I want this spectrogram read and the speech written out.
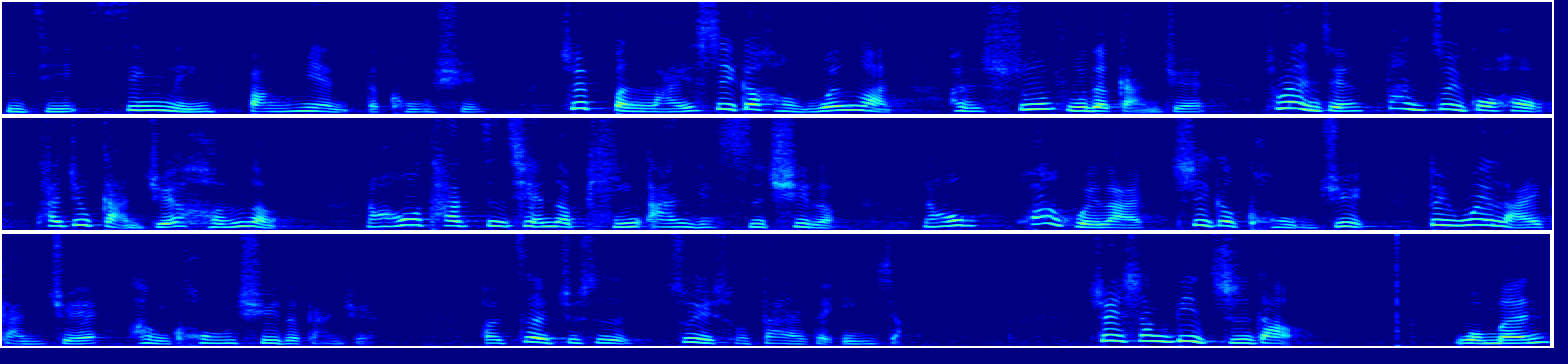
以及心灵方面的空虚。所以本来是一个很温暖、很舒服的感觉，突然间犯罪过后，他就感觉很冷，然后他之前的平安也失去了，然后换回来是一个恐惧，对未来感觉很空虚的感觉。而这就是罪所带来的影响，所以上帝知道我们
